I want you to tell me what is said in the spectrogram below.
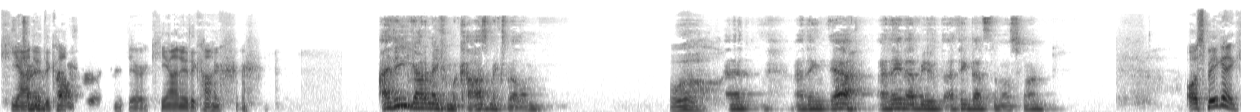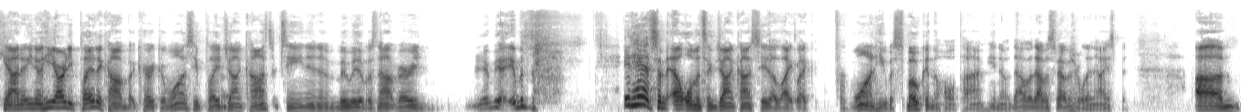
Keanu the Conqueror, right there. Keanu the Conqueror. I think you got to make him a cosmic villain. Whoa. And I think, yeah, I think that'd be. I think that's the most fun. Well, speaking of Keanu, you know, he already played a comic book character once. He played John Constantine in a movie that was not very. It was. It had some elements of John Constantine I like. Like for one, he was smoking the whole time. You know that was that was that was really nice. But um,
